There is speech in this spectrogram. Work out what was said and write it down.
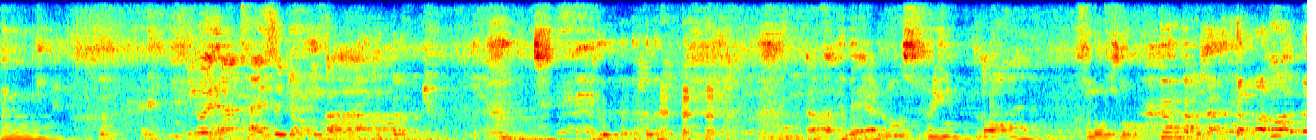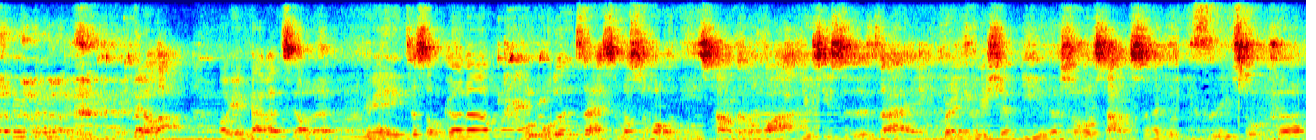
嗯，因为刚才是用英文。呃，narrow stream long flow flow，没有啦，OK，开玩笑的。因为这首歌呢，无无论在什么时候你唱的话，尤其是在 graduation 毕业的时候唱，是很有意思的一首歌。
